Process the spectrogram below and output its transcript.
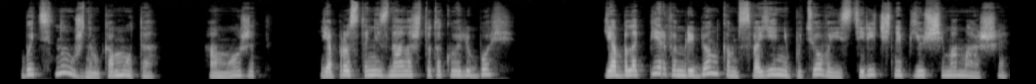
— быть нужным кому-то. А может, я просто не знала, что такое любовь? Я была первым ребенком своей непутевой истеричной пьющей мамаши.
